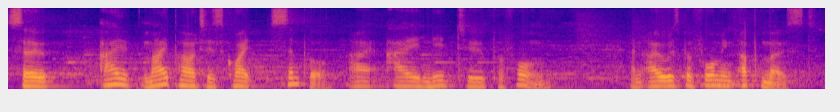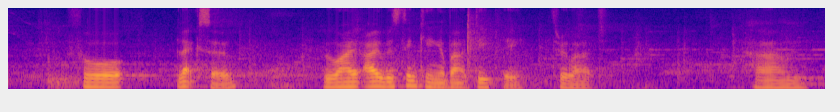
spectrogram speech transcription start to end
So I, my part is quite simple. I, I need to perform. And I was performing uppermost for Lexo, who I, I was thinking about deeply throughout. Um,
